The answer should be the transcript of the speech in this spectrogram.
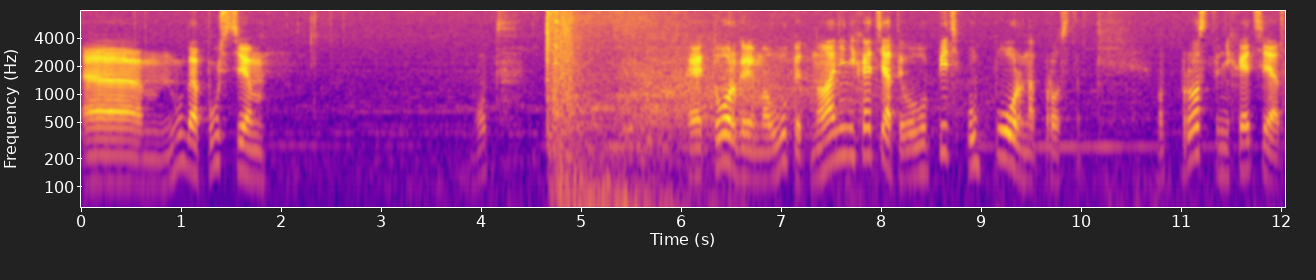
Эм, ну, допустим... Вот. Пускай Торгрима лупит, но они не хотят его лупить упорно просто. Вот просто не хотят.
